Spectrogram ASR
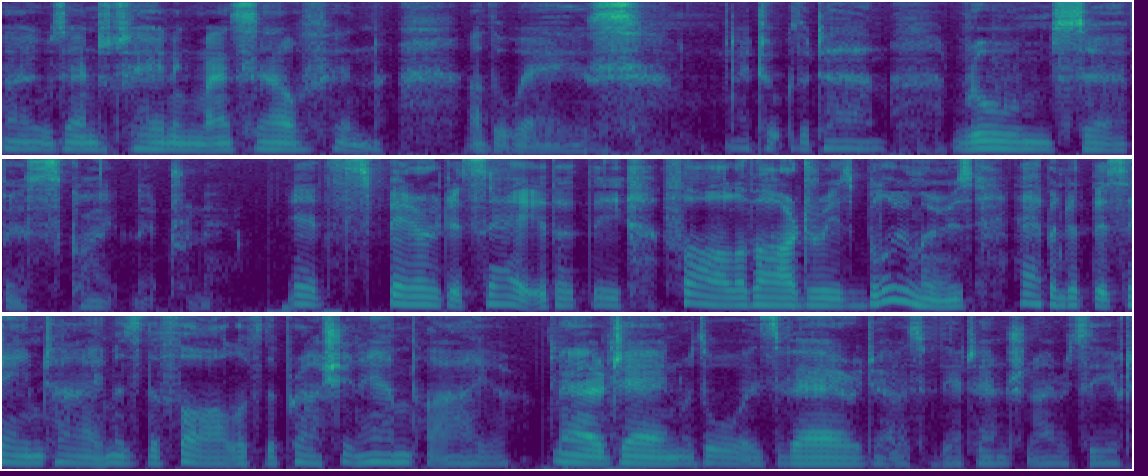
I was entertaining myself in other ways. I took the term room service quite literally. It's fair to say that the fall of Audrey's bloomers happened at the same time as the fall of the Prussian Empire. Mary Jane was always very jealous of the attention I received.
